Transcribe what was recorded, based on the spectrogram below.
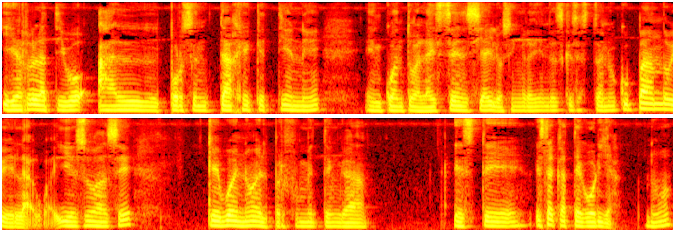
y es relativo al porcentaje que tiene en cuanto a la esencia y los ingredientes que se están ocupando y el agua. Y eso hace que, bueno, el perfume tenga este, esta categoría, ¿no?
